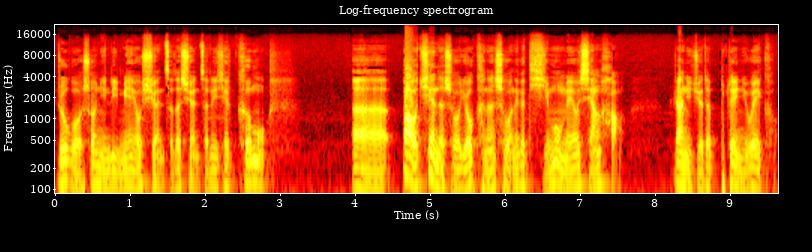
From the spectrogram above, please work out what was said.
如果说你里面有选择的选择的一些科目，呃，抱歉的说，有可能是我那个题目没有想好，让你觉得不对你胃口。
